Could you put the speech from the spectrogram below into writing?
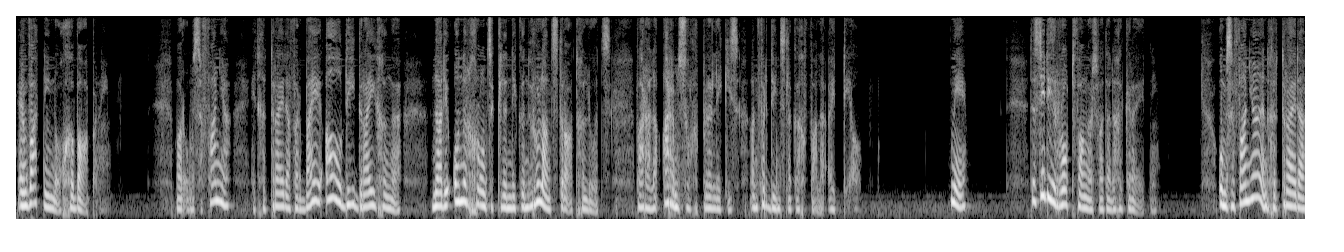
en wat nie nog gewapen nie. Maar om Sefania het getreide verby al die dreiginge na die ondergrondse kliniek in Rolandstraat geloods waar hulle armsorgbrilletjies aan verdienstelike gevalle uitdeel. Nee. Dis nie die rotvangers wat hulle gekry het nie. Om Sefania en Gertruida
